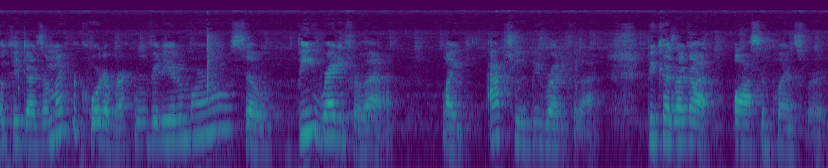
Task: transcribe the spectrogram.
Okay, guys, I might record a rec room video tomorrow, so be ready for that. Like, actually be ready for that. Because I got awesome plans for it.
